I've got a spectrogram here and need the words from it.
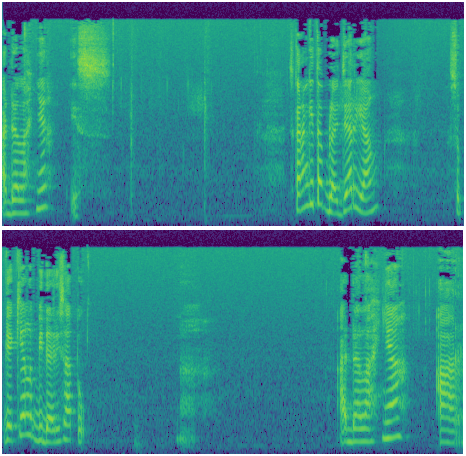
adalahnya is. Sekarang kita belajar yang subjeknya lebih dari satu. Nah, adalahnya are.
